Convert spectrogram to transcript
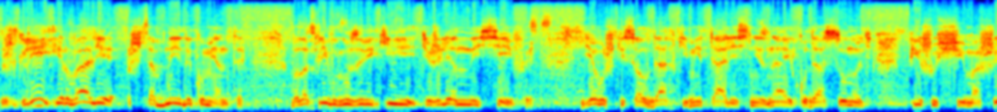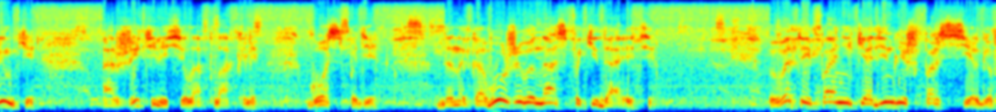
Жгли и рвали штабные документы, волокли в грузовики тяжеленные сейфы. Девушки-солдатки метались, не зная, куда сунуть пишущие машинки, а жители села плакали. Господи, да на кого же вы нас покидаете? В этой панике один лишь Парсегов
